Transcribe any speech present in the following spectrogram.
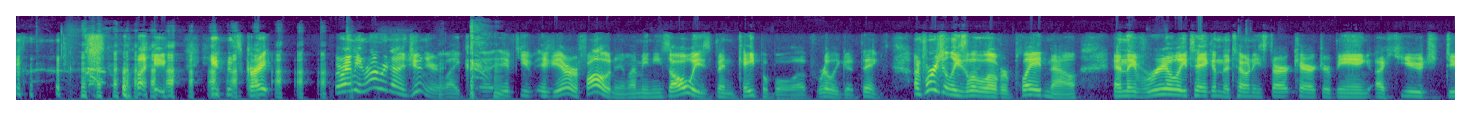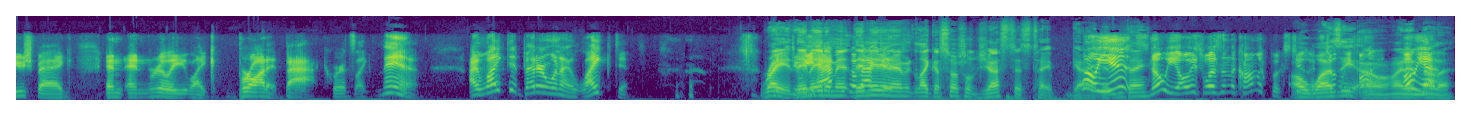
like he was great. But I mean, Robert Downey Jr. Like, uh, if you if you ever followed him, I mean, he's always been capable of really good things. Unfortunately, he's a little overplayed now, and they've really taken the Tony Stark character being a huge douchebag and and really like brought it back, where it's like, man, I liked it better when I liked him. Right, do they made him they made to- him like a social justice type guy. no, he is. They? No, he always was in the comic books oh, too. oh, was totally he? fine. Oh, I oh, didn't yeah. know that.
